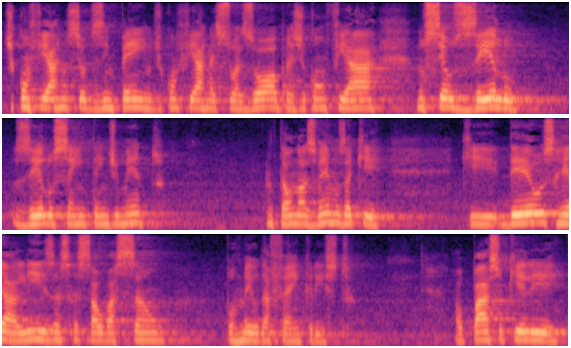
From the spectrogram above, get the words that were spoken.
de confiar no seu desempenho, de confiar nas suas obras, de confiar no seu zelo, zelo sem entendimento. Então nós vemos aqui que Deus realiza essa salvação por meio da fé em Cristo. Ao passo que ele,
